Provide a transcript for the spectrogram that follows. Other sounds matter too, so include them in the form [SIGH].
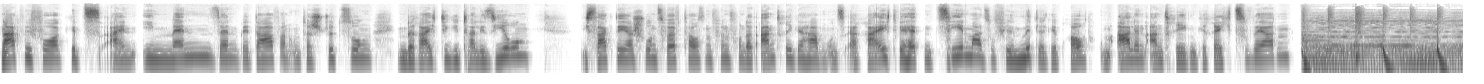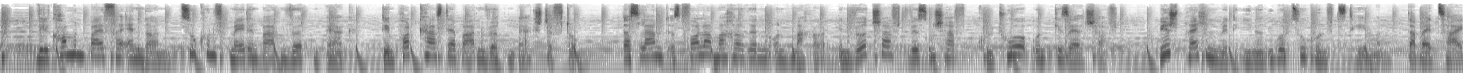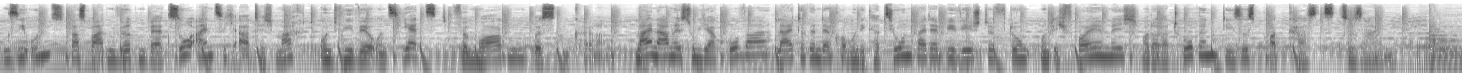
Nach wie vor gibt es einen immensen Bedarf an Unterstützung im Bereich Digitalisierung. Ich sagte ja schon, 12.500 Anträge haben uns erreicht. Wir hätten zehnmal so viel Mittel gebraucht, um allen Anträgen gerecht zu werden. Willkommen bei Verändern, Zukunft Made in Baden-Württemberg, dem Podcast der Baden-Württemberg Stiftung. Das Land ist voller Macherinnen und Macher in Wirtschaft, Wissenschaft, Kultur und Gesellschaft. Wir sprechen mit Ihnen über Zukunftsthemen. Dabei zeigen Sie uns, was Baden-Württemberg so einzigartig macht und wie wir uns jetzt für morgen rüsten können. Mein Name ist Julia Kova, Leiterin der Kommunikation bei der BW Stiftung und ich freue mich, Moderatorin dieses Podcasts zu sein.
